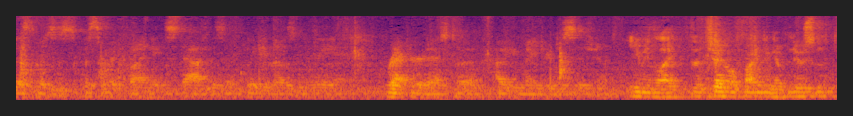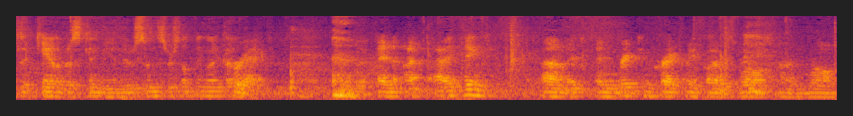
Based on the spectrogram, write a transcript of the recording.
list those specific findings, staff is including those in the record as to how you made your decision. You mean like the general finding of nuisance, that cannabis can be a nuisance or something like that? Correct. And I, I think, um, and- and Rick can correct me if I was wrong, I'm wrong,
